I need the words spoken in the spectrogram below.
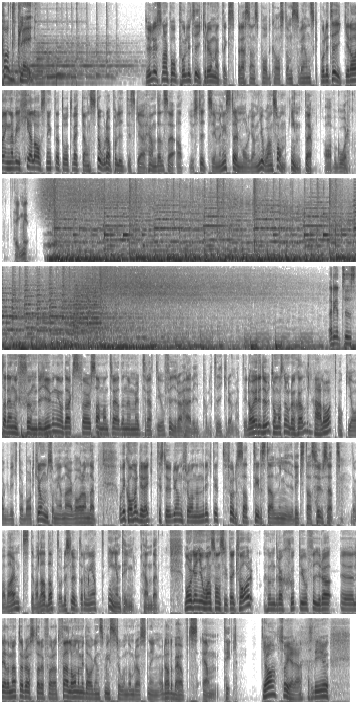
Podplay. Du lyssnar på Politikrummet, Expressens podcast om svensk politik. Idag ägnar vi hela avsnittet åt veckans stora politiska händelse att justitieminister Morgan Johansson inte avgår. Häng med! Det är tisdag den 7 juni och dags för sammanträde nummer 34 här i Politikrummet. Idag är det du, Thomas Nordenskjöld. Hallå. Och jag, Viktor Bartkron, som är närvarande. Och vi kommer direkt till studion från en riktigt fullsatt tillställning i riksdagshuset. Det var varmt, det var laddat och det slutade med att ingenting hände. Morgan Johansson sitter kvar. 174 eh, ledamöter röstade för att fälla honom i dagens misstroendeomröstning och det hade behövts en till. Ja, så är det. Alltså det är ju,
